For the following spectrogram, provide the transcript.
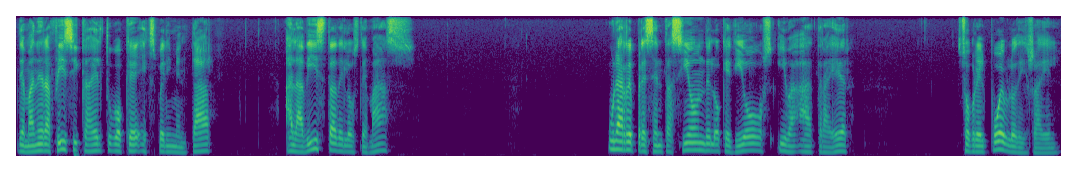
De manera física él tuvo que experimentar a la vista de los demás una representación de lo que Dios iba a traer sobre el pueblo de Israel.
